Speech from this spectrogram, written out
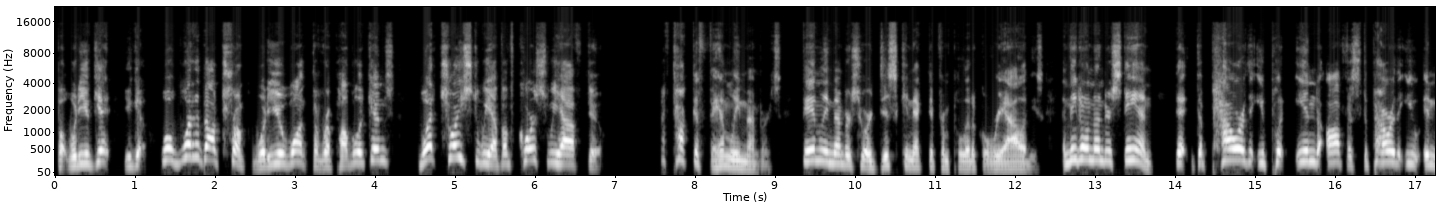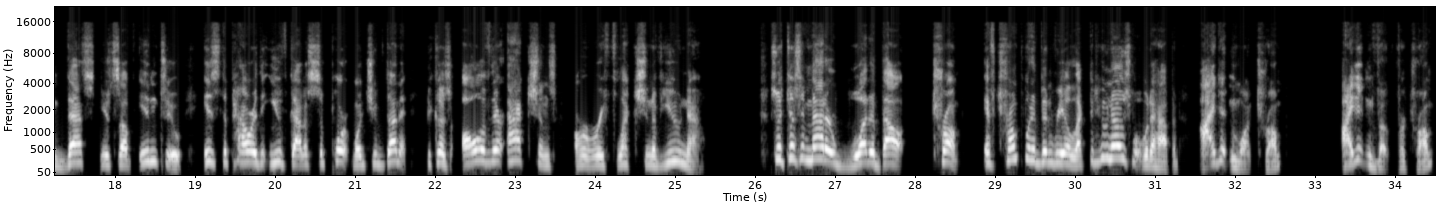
But what do you get? You get, well, what about Trump? What do you want? The Republicans? What choice do we have? Of course we have to. I've talked to family members, family members who are disconnected from political realities, and they don't understand that the power that you put into office, the power that you invest yourself into, is the power that you've got to support once you've done it, because all of their actions are a reflection of you now. So it doesn't matter what about Trump. If Trump would have been reelected, who knows what would have happened? I didn't want Trump. I didn't vote for Trump,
